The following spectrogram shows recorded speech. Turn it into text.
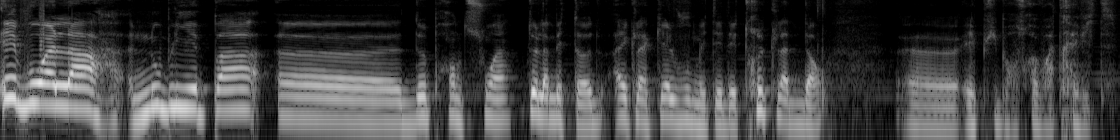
Et voilà, n'oubliez pas euh, de prendre soin de la méthode avec laquelle vous mettez des trucs là-dedans. Euh, et puis, bon, on se revoit très vite.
